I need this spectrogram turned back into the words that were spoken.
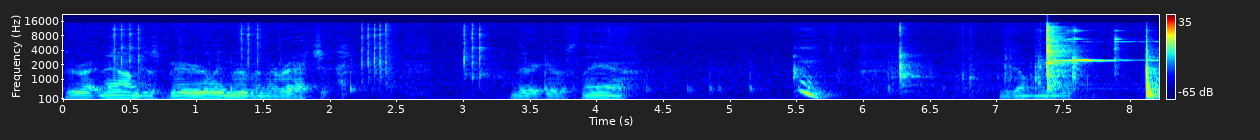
So right now I'm just barely moving the ratchet. There it goes there. You don't need to...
